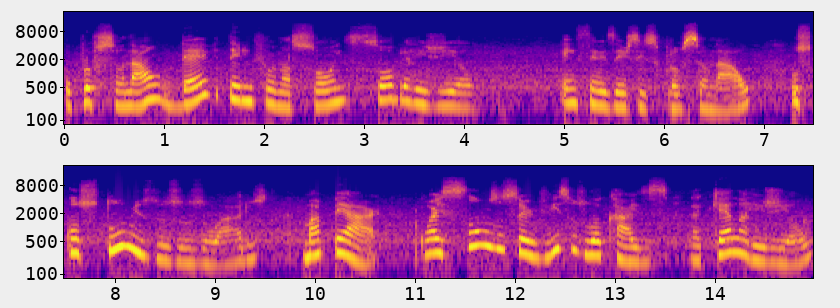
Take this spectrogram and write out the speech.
o profissional deve ter informações sobre a região em seu exercício profissional, os costumes dos usuários, mapear quais são os serviços locais daquela região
